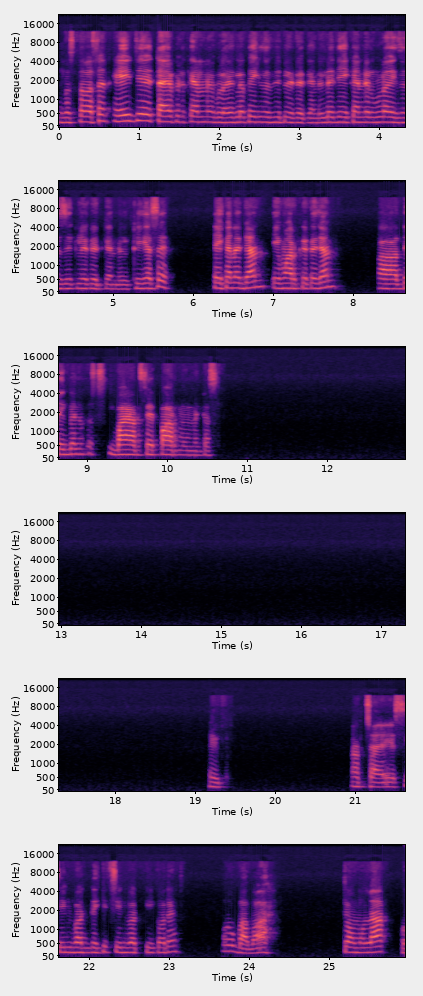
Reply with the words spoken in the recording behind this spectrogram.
বুঝতে পারছেন? এই যে টাইপের ক্যান্ডেলগুলো এগুলো তো এক্সাজিটলেটেড ক্যান্ডেল এই যে এই ক্যান্ডেলগুলো এক্সাজিটলেটেড ক্যান্ডেল ঠিক আছে? এখানে যান, এই মার্কেটে যান দেখবেন বায়ার্সের পাওয়ার মুভমেন্ট আছে। আচ্ছা এই সিলভার দেখি সিলভার কি করে? ও বাবা চমলাক তো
